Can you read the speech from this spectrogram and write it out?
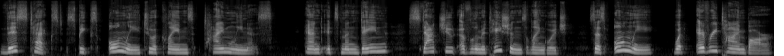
This text speaks only to a claim's timeliness, and its mundane statute of limitations language says only what every time bar,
